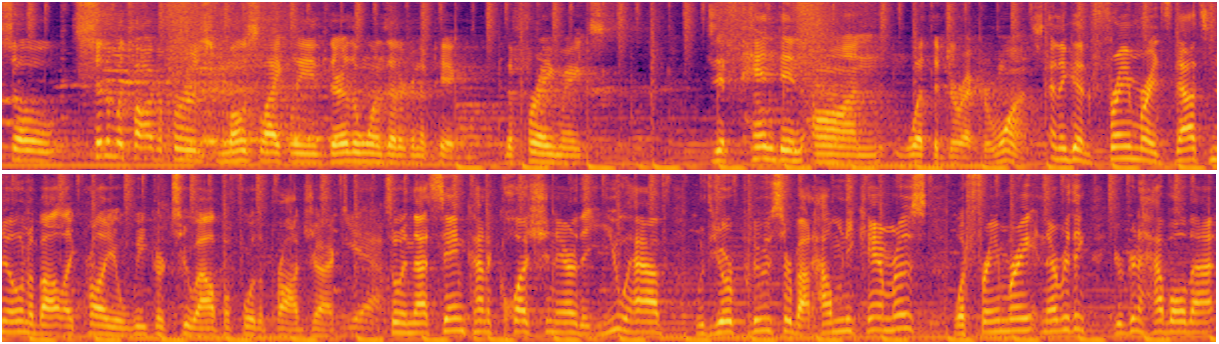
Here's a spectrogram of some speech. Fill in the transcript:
So cinematographers, most likely, they're the ones that are going to pick the frame rates dependent on what the director wants. And again, frame rates, that's known about like probably a week or two out before the project. Yeah. So in that same kind of questionnaire that you have with your producer about how many cameras, what frame rate and everything, you're gonna have all that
